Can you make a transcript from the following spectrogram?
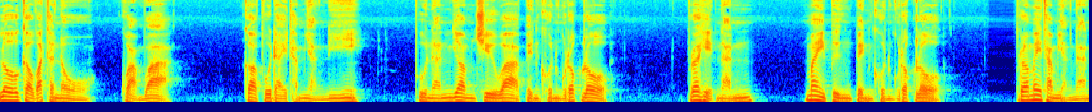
โลกวัฒโน ความว่า ก็ผู้ใดทำอย่างนี้ ผู้นั้นย่อมชื่อว่าเป็นคนรกโลก เพราะเหตุนั้นไม่พึงเป็นคนรกโลก เพราะไม่ทำอย่างนั้น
